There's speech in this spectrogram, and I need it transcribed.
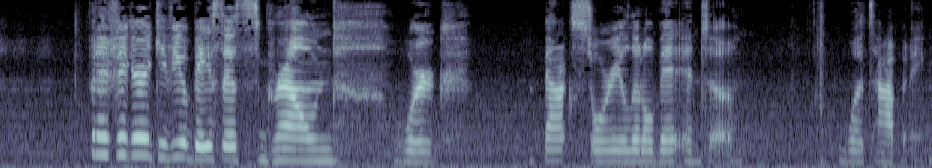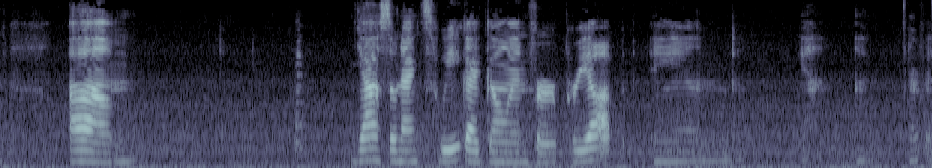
but I figure I'd give you a basis ground work backstory a little bit into what's happening. Um, yeah, so next week I go in for pre op and yeah, I'm nervous.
